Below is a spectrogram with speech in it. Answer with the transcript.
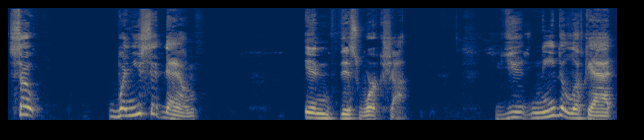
So when you sit down in this workshop, you need to look at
